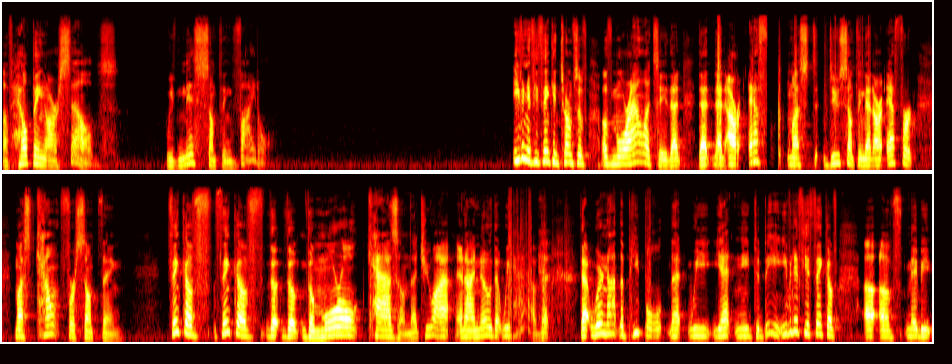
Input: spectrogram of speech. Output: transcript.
of helping ourselves, we've missed something vital. Even if you think in terms of, of morality, that, that, that our effort must do something, that our effort must count for something. Think of, think of the, the, the moral chasm that you I, and I know that we have, that, that we're not the people that we yet need to be. Even if you think of, uh, of maybe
